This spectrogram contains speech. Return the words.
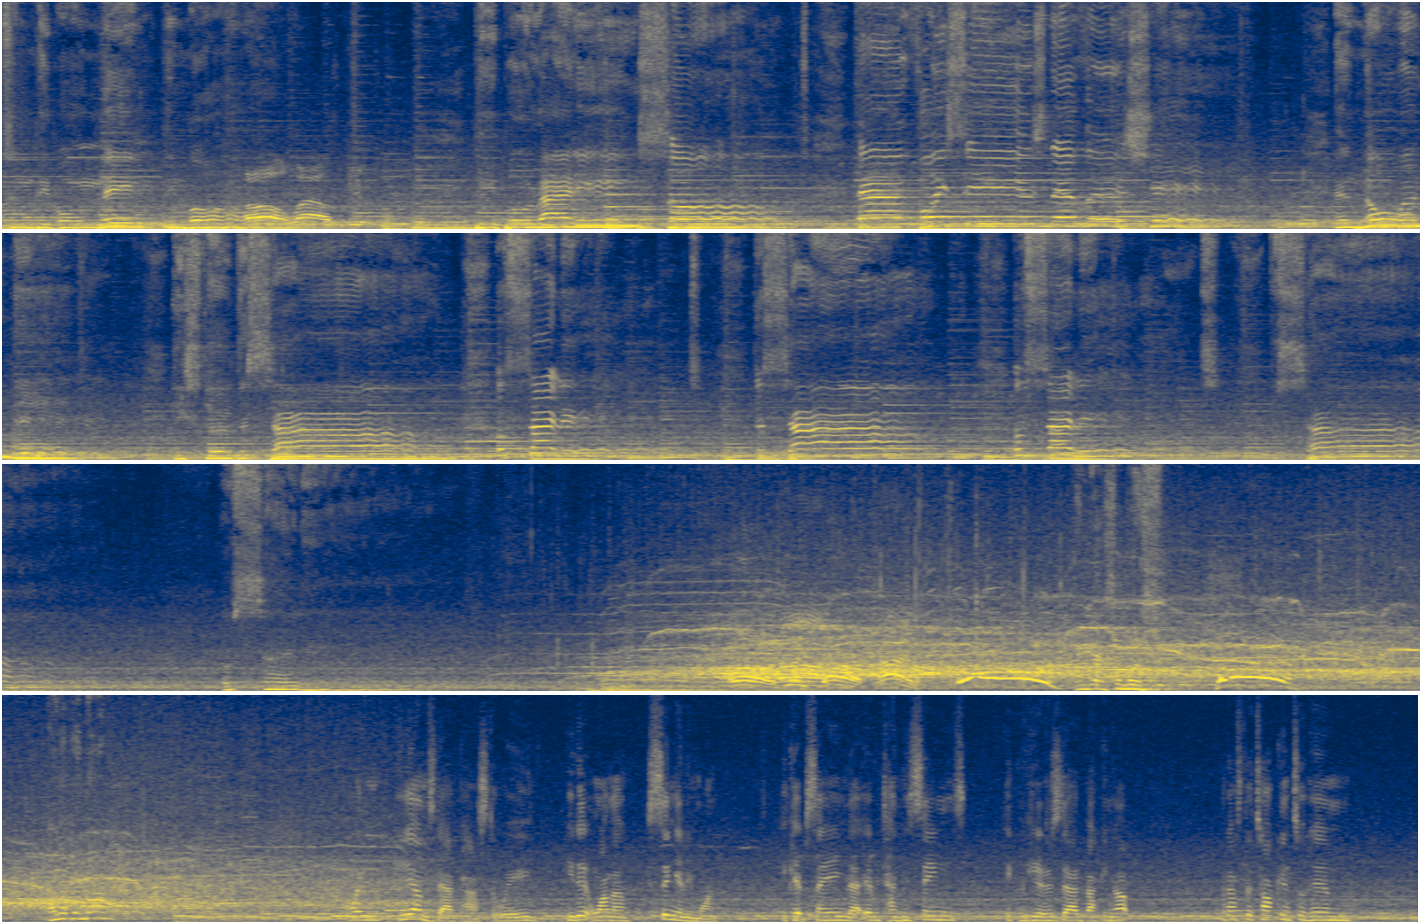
thousand dad passed away, he didn't want to sing anymore. He kept saying that every time he sings, he could hear his dad backing up. But after talking to him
